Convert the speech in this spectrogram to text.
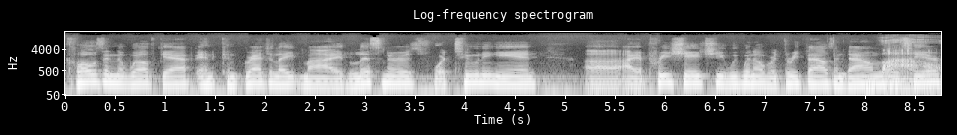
Closing the Wealth Gap and congratulate my listeners for tuning in. Uh, I appreciate you. We went over 3,000 downloads wow. here.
